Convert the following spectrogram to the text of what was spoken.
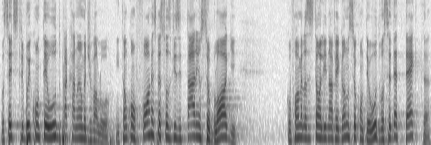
você distribui conteúdo para caramba de valor. Então, conforme as pessoas visitarem o seu blog, conforme elas estão ali navegando no seu conteúdo, você detecta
